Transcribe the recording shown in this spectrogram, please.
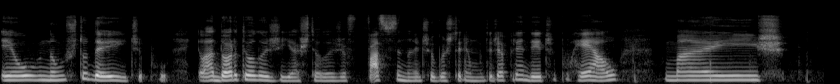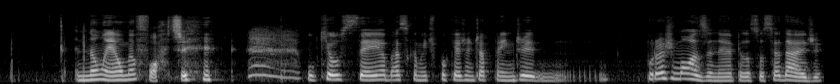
eu não estudei, tipo, eu adoro teologia, acho teologia fascinante, eu gostaria muito de aprender, tipo, real, mas não é o meu forte. o que eu sei é basicamente porque a gente aprende por osmose, né, pela sociedade,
